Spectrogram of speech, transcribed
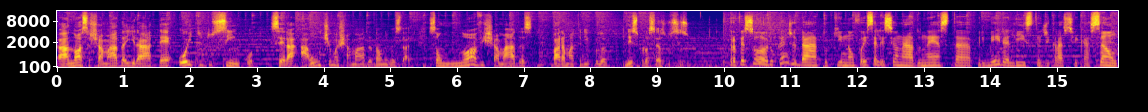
A nossa chamada irá até 8 do 5, será a última chamada da universidade. São nove chamadas para matrícula nesse processo do SISU. Professor, o candidato que não foi selecionado nesta primeira lista de classificação,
